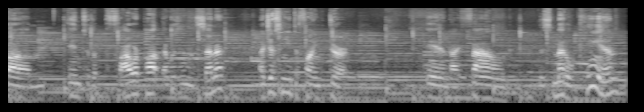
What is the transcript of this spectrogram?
um, into the flower pot that was in the center. I just need to find dirt. And I found this metal can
